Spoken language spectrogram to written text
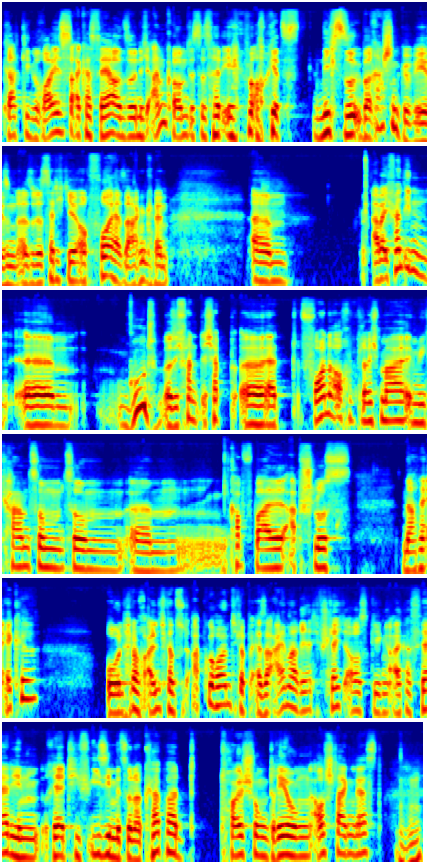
gerade gegen Reus, Alcacer und so nicht ankommt, ist das halt eben auch jetzt nicht so überraschend gewesen. Also das hätte ich dir auch vorher sagen können. Ähm, aber ich fand ihn ähm, gut. Also ich fand, ich habe, äh, er hat vorne auch, glaube ich mal, irgendwie kam zum zum ähm, Kopfballabschluss nach einer Ecke und hat auch eigentlich ganz gut abgeräumt. Ich glaube, er sah einmal relativ schlecht aus gegen Alcacer, die ihn relativ easy mit so einer Körpertäuschung, Drehung aussteigen lässt. Mhm.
